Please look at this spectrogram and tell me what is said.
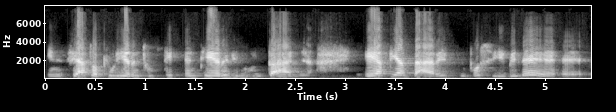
iniziato a pulire tutti i sentieri di montagna e a piantare il più possibile eh,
